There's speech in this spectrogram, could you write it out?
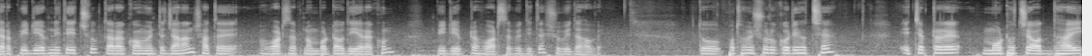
যারা পিডিএফ নিতে ইচ্ছুক, তারা কমেন্টে জানান, সাথে হোয়াটসঅ্যাপ নম্বরটাও দিয়ে রাখুন। পিডিএফটা হোয়াটসঅ্যাপে দিতে সুবিধা হবে। তো প্রথমে শুরু করি হচ্ছে, এই চ্যাপ্টারে মোট হচ্ছে অধ্যায়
